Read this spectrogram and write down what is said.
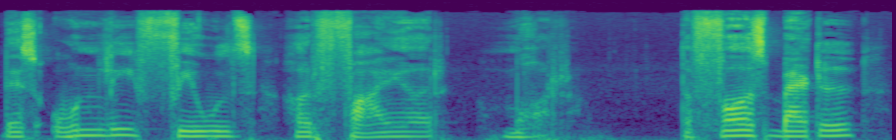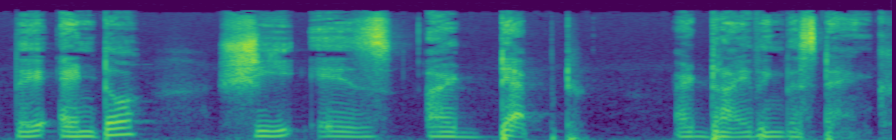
this only fuels her fire more. The first battle they enter, she is adept at driving this tank.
